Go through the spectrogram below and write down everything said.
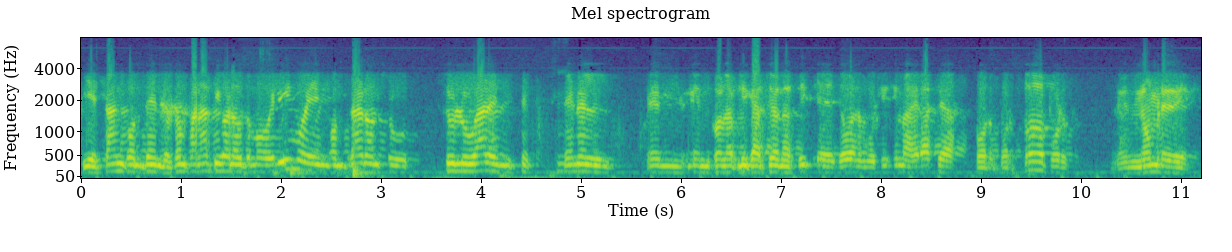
y están contentos, son fanáticos del automovilismo y encontraron su, su lugar en, en el en, con la aplicación, así que bueno, muchísimas gracias por, por todo, por en nombre de,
